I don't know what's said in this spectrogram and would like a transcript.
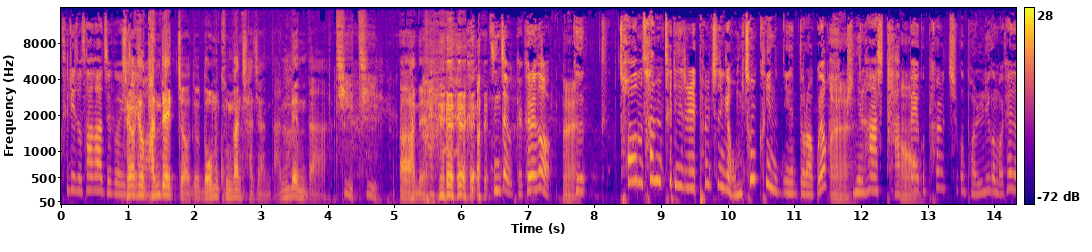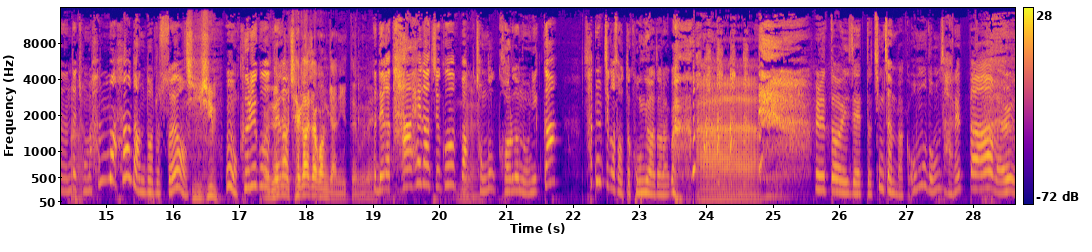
트리도 사가지고 제가 계속 막 반대했죠. 너 너무 공간 차지한다. 안 된다. T, T. 아, 네. 진짜 웃겨. 그래서 네. 그 처음 산 트리를 펼치는 게 엄청 크더라고요. 네. 비닐 하나씩 다 어. 빼고 펼치고 벌리고 막 해야 되는데 정말 한 번 하나도 안 도와줬어요. 진심? 응 그리고 왜냐면 내가 제가 자고 한 게 아니기 때문에. 내가 다 해가지고 막 네. 전국 걸어 놓으니까 사진 찍어서 또 공유하더라고요. 아, 그리고 또 이제 또 칭찬받고 어머 너무 잘했다 말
